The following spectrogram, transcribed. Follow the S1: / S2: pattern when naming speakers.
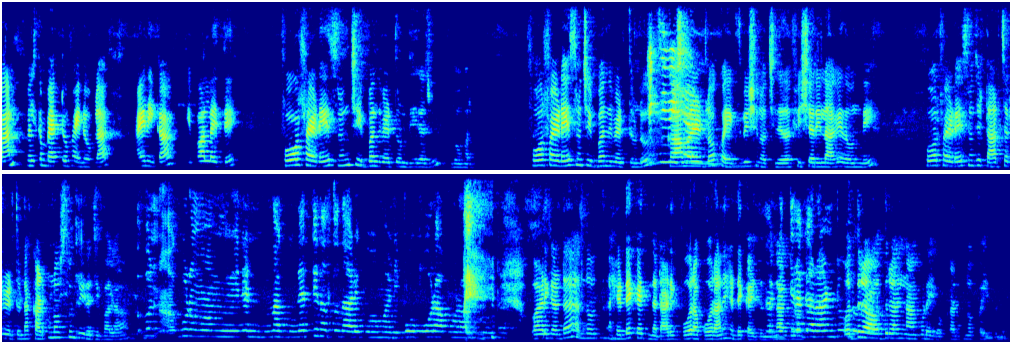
S1: One welcome back to my new blog ఆయన ఇక ఇవాళ అయితే ఫోర్ ఫైవ్ డేస్ నుంచి ఇబ్బంది పెడుతుండు ధీరజు దోమలు. ఫోర్ ఫైవ్ డేస్ నుంచి ఇబ్బంది పెడుతుండు. కామారెడ్డిలో ఒక ఎగ్జిబిషన్ వచ్చింది. ఏదో ఫిషరీ లాగా ఏదో ఉంది. ఫోర్ ఫైవ్ డేస్ నుంచి టార్చర్ పెడుతుండు. కడుపు నొస్తుంది ధీరజ్ ఇవాళ.
S2: నాకు కూడా మమ్మీ నాకు నెత్తి నొస్తుంది పో పోరా పోరా
S1: వాడికంట నువ్వు హెడేక్ అవుతుందట ఆడికి పోరా పోరా అని హెడేక్ అవుతుంది నాకు వద్దురా వద్దురా అని నాకు కూడా ఇగో కడుపు నొప్పి అవుతుంది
